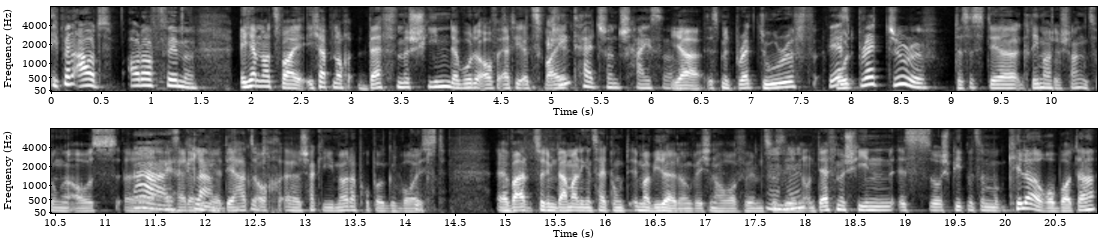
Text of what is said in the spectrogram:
Ich bin out. Out of Filme. Ich habe noch zwei. Ich habe noch Death Machine, der wurde auf RTL 2. Klingt halt schon scheiße. Ja, ist mit Brad Dourif. Wer ist Brad Dourif? das ist der Griemer Schlangenzunge aus äh, Ah, Herr der klar. Ringe. Der hat Gut. auch äh, Chucky die Mörderpuppe gevoiced. Er war zu dem damaligen Zeitpunkt immer wieder in irgendwelchen Horrorfilmen Mhm. zu sehen. Und Death Machine ist so, spielt mit so einem Killer-Roboter.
